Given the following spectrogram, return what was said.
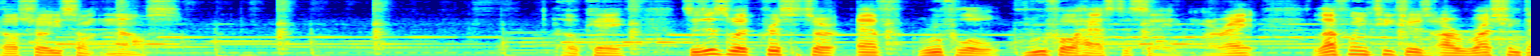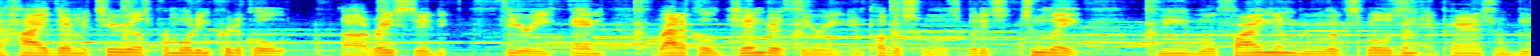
I'll show you something else. Okay, so this is what Christopher F. Rufo, Rufo has to say. All right, left wing teachers are rushing to hide their materials promoting critical uh, race theory and radical gender theory in public schools, but it's too late. We will find them, we will expose them, and parents will, be,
